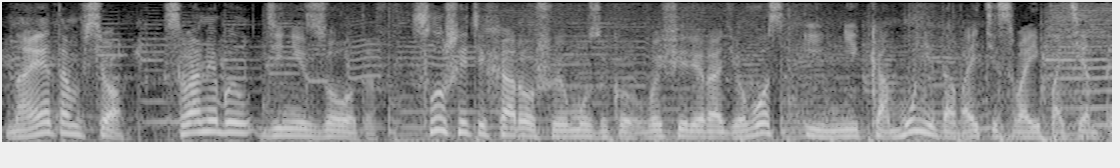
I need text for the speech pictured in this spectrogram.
На этом все. С вами был Денис Золотов. Слушайте хорошую музыку в эфире Радио ВОЗ и никому не давайте свои патенты.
